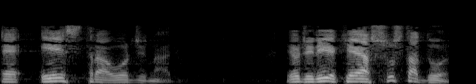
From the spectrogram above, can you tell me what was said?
É extraordinário. Eu diria que é assustador.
